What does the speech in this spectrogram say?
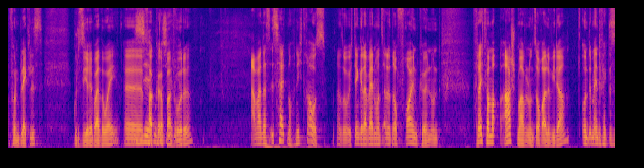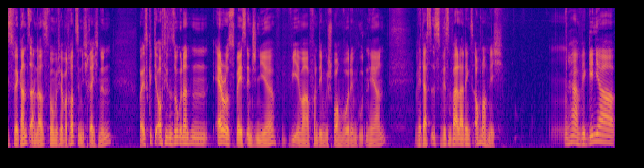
von Blacklist, gute Serie by the way, äh, verkörpert wurde. Aber das ist halt noch nicht raus. Also ich denke, da werden wir uns alle drauf freuen können und vielleicht verarscht Marvel uns auch alle wieder. Und im Endeffekt ist es wer ganz anders, womit wir aber trotzdem nicht rechnen. Weil es gibt ja auch diesen sogenannten Aerospace Engineer, wie immer von dem gesprochen wurde, dem guten Herrn. Wer das ist, wissen wir allerdings auch noch nicht. Ja, wir gehen ja,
